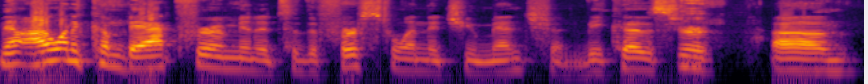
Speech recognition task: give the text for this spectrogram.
Now I want to come back for a minute to the first one that you mentioned because sure. Um,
